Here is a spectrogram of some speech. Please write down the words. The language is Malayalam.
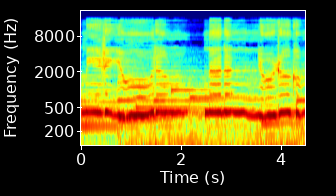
മിഴിയോരം നനഞ്ഞൊഴുകും.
